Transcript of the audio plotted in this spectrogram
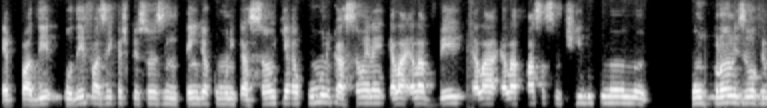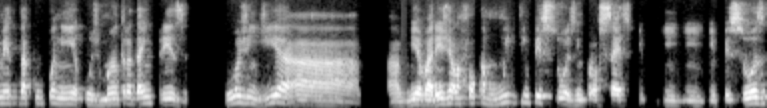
é poder, poder fazer que as pessoas entendam a comunicação e que a comunicação ela, ela, ela, vê, ela, ela faça sentido com, com o plano de desenvolvimento da companhia, com os mantras da empresa. Hoje em dia, a, a Via Varejo ela foca muito em pessoas, em processo de, de, de, pessoas,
